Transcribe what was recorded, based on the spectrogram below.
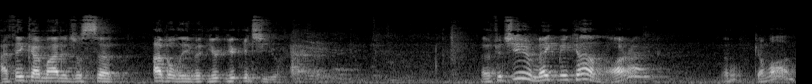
I think I might have just said, I believe it. You're, you're, it's you. if it's you, make me come. All right. Oh, come on.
